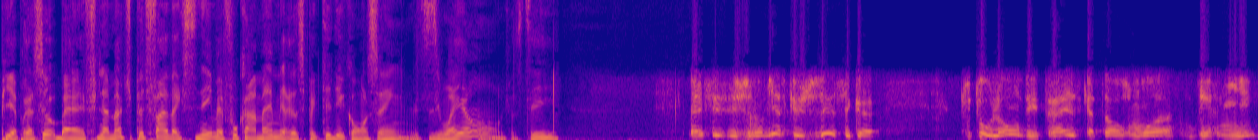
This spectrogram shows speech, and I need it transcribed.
Puis après ça, ben finalement, tu peux te faire vacciner, mais il faut quand même respecter des consignes. Tu dis voyons, Christy. Ben, je reviens à ce que je disais, c'est que tout au long des 13-14 mois derniers,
